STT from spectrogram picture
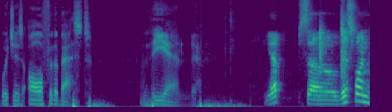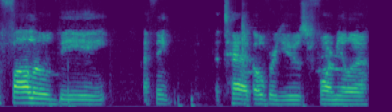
which is all for the best. The end. Yep. So this one followed the, I think, a tad overused formula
